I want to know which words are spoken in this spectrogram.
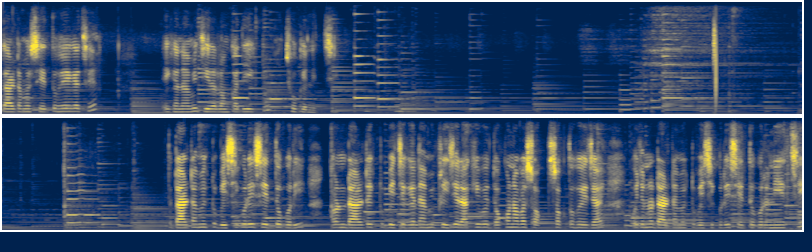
ডালটা আমার সেদ্ধ হয়ে গেছে। এখানে আমি জিরা লঙ্কা দিয়ে একটু ছকে নিচ্ছি। ডালটা আমি একটু বেশি করেই সেদ্ধ করি। কারণ ডালটা একটু বেঁচে গেলে আমি ফ্রিজে রাখি তখন আবার শক্ত শক্ত হয়ে যায়। ওই জন্য ডালটা আমি একটু বেশি করেই সেদ্ধ করে নিয়েছি।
